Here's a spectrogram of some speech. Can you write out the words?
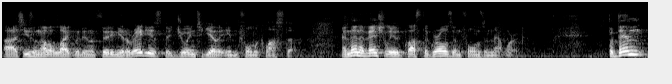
uh, sees another light within a 30 meter radius, they join together and form a cluster. And then eventually the cluster grows and forms a network. But then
